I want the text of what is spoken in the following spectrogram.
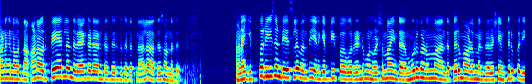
வணங்கினவர் தான். ஆனால் அவர் பேரில் அந்த வேங்கடன்றது இருக்குதுன்றதுனால அதை சொன்னது. ஆனால் இப்போ ரீசன்ட் டேஸில் வந்து எனக்கு எப்படி இப்போ ஒரு ரெண்டு மூணு வருஷமாக இந்த முருகனும் அந்த பெருமாளும் என்ற விஷயம் திருப்பதி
